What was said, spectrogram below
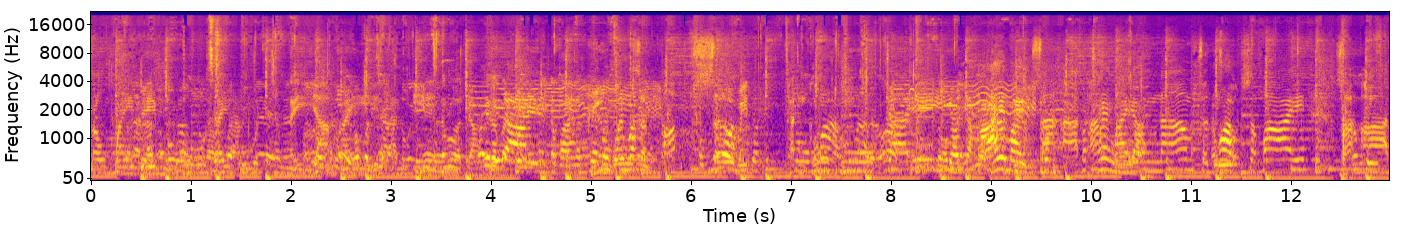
เราไม่ได้โม้ได้พูดแต่อยากให้ท่านอินใจคือวันสต็อปเซอร์วิสท่านคงถูกใจอย่ากจะหาให้ใหม่สะอาดทางไปห้องน้ำสะดวกสบายสะอาด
